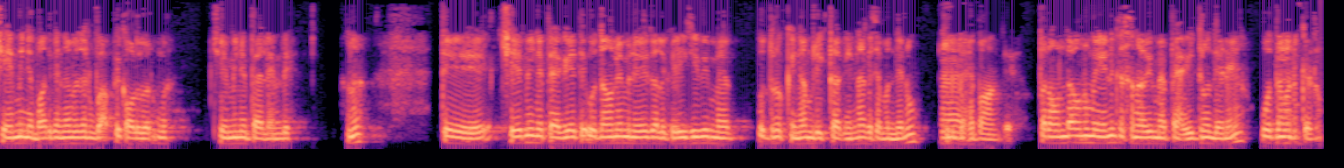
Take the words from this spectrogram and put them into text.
6 ਮਹੀਨੇ ਬਾਅਦ ਕਹਿੰਦਾ ਮੈਂ ਤੈਨੂੰ ਆਪੇ ਕਾਲ ਕਰੂੰਗਾ। 6 ਮਹੀਨੇ ਪੈ ਲੈਂਦੇ ਹਨਾ? ਤੇ 6 ਮਹੀਨੇ ਪੈ ਗਏ ਤੇ ਉਦੋਂ ਉਹਨੇ ਮੈਨੂੰ ਇਹ ਗੱਲ ਕਹੀ ਸੀ ਵੀ ਮੈਂ ਉਧਰੋਂ ਕਿੰਨਾ ਅਮਰੀਕਾ ਕਹਿੰਦਾ ਕਿਸੇ ਬੰਦੇ ਨੂੰ। ਪੈਸੇ ਪਾਉਣ ਤੇ। ਪਰ ਆਉਂਦਾ ਉਹਨੂੰ ਮੈਂ ਇਹ ਨਹੀਂ ਦੱਸਣਾ ਵੀ ਮੈਂ ਪੈਸੇ ਇਧਰੋਂ ਦੇਣੇ ਆ ਉਦੋਂ ਮੈਂ ਕਿਹੜਾ?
